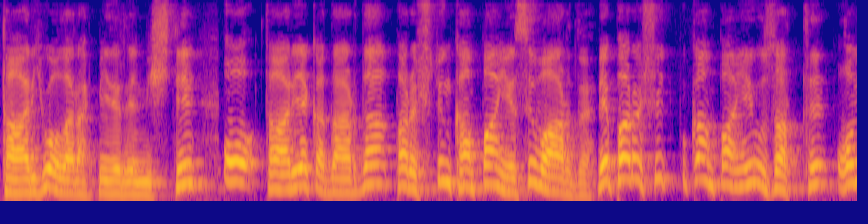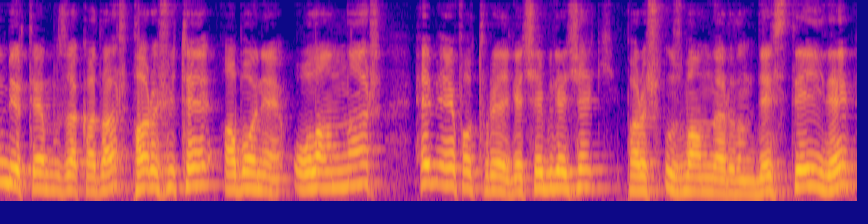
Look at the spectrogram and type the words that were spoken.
tarihi olarak belirlemişti. O tarihe kadar da Paraşüt'ün kampanyası vardı. Ve Paraşüt bu kampanyayı uzattı. 11 Temmuz'a kadar Paraşüt'e abone olanlar hem e-faturaya geçebilecek paraşüt uzmanlarının desteğiyle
